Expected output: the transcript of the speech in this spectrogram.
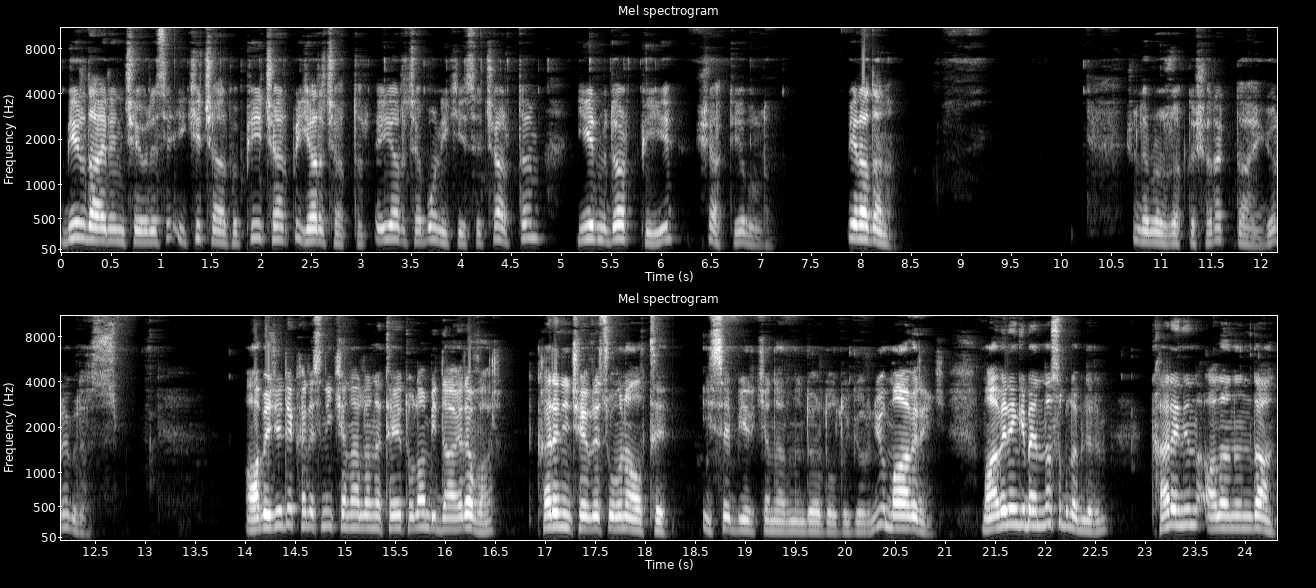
bir dairenin çevresi 2 çarpı pi çarpı yarıçaptır. E yarıçap 12 ise çarptım. 24 pi'yi şak diye buldum. Bir Adana. Şöyle biraz uzaklaşarak daha iyi görebiliriz. ABCD karesinin kenarlarına teğet olan bir daire var. Karenin çevresi 16 ise bir kenarının 4 olduğu görünüyor. Mavi renk. Mavi rengi ben nasıl bulabilirim? Karenin alanından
